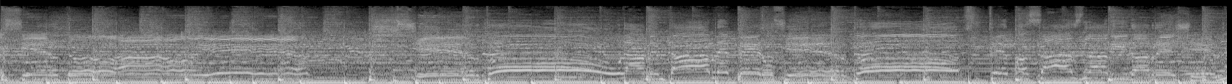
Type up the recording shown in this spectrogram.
Es cierto. Yeah. Cierto, lamentable pero cierto. Te pasas la vida rellenando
